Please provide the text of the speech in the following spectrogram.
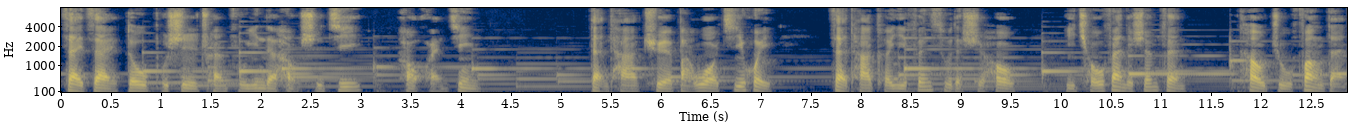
再再都不是传福音的好时机、好环境，但他却把握机会。在他可以分诉的时候，以囚犯的身份，靠主放胆，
